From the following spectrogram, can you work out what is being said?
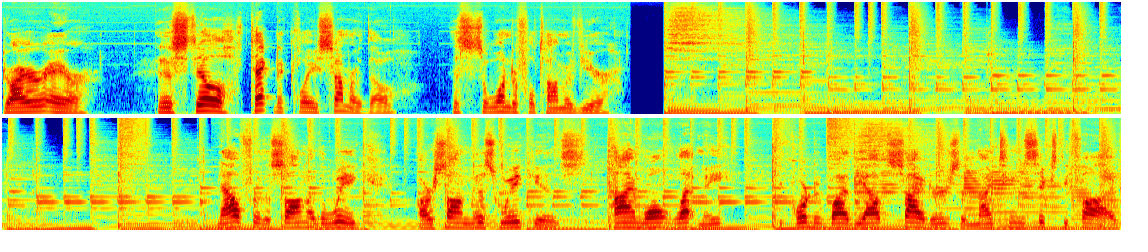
drier air. It is still technically summer, though. This is a wonderful time of year. Now for the song of the week. Our song this week is Time Won't Let Me, recorded by the Outsiders in 1965.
